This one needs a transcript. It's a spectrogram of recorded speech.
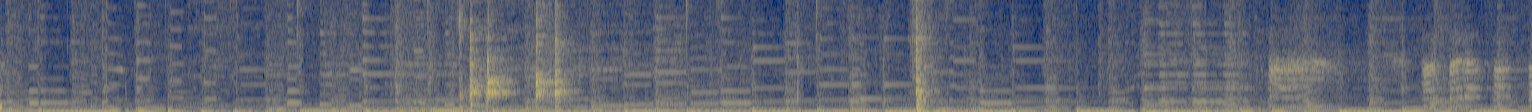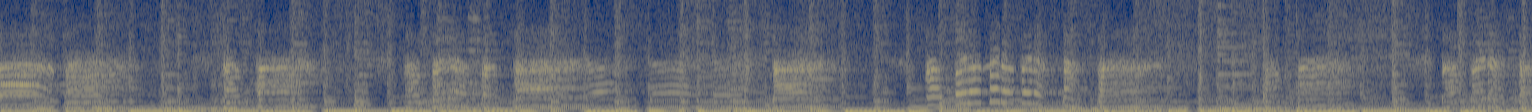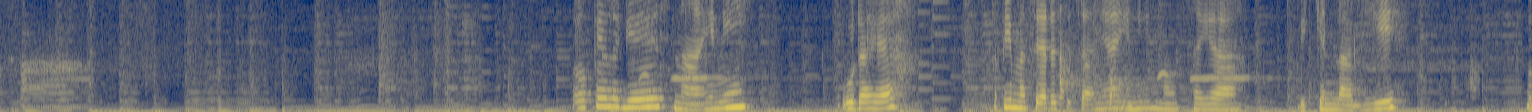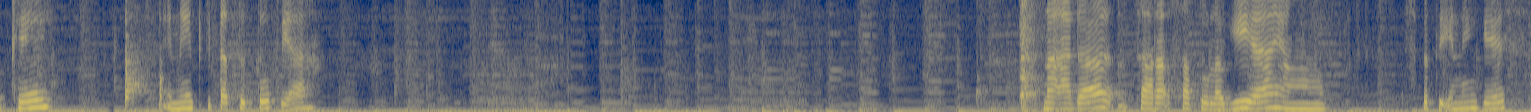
Oke lah guys, nah ini udah ya. Tapi masih ada sisanya, ini mau saya bikin lagi. Oke, ini kita tutup ya. Nah ada cara satu lagi ya yang seperti ini guys.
